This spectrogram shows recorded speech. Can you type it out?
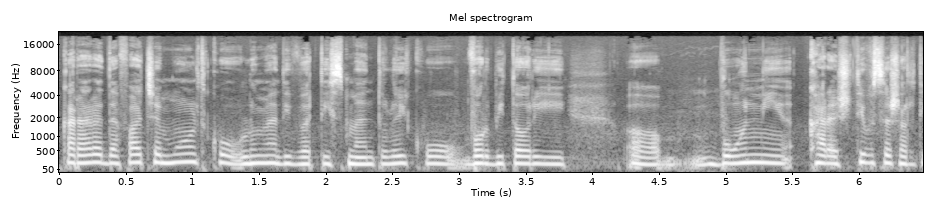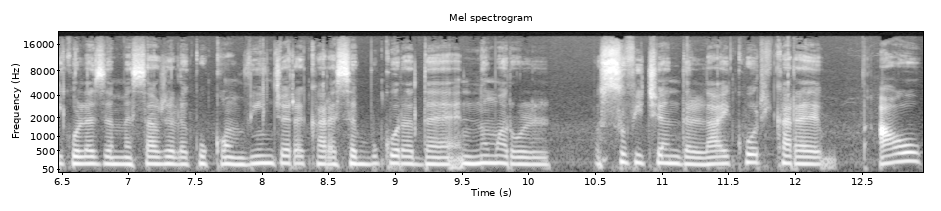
care are de face mult cu lumea divertismentului, cu vorbitorii uh, buni, care știu să-și articuleze mesajele cu convingere, care se bucură de numărul suficient de like-uri, care au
